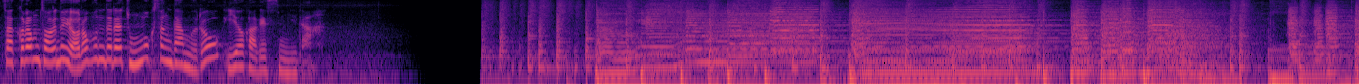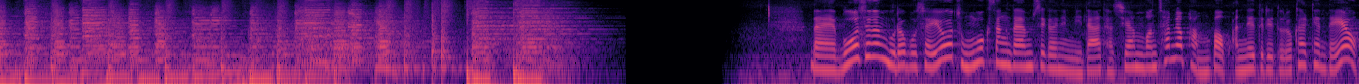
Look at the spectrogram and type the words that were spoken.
자, 그럼 저희는 여러분들의 종목 상담으로 이어가겠습니다. 네, 무엇이든 물어보세요. 종목 상담 시간입니다. 다시 한번 참여 방법 안내드리도록 할 텐데요.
